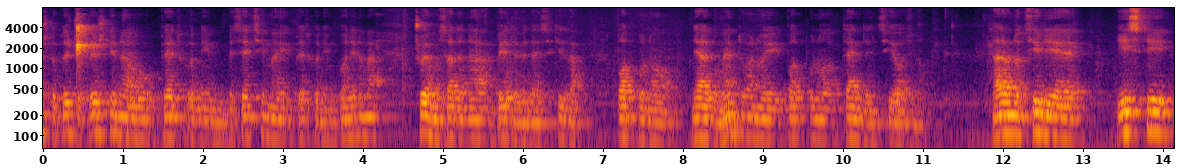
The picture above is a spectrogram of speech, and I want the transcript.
što priča Priština u prethodnim mesecima i prethodnim godinama čujemo sada na B92. Potpuno neargumentovano i potpuno tendencijozno. Naravno, cilj je isti,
